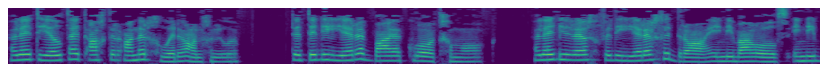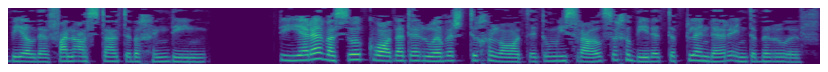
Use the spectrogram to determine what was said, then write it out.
Hulle het die tijd achter ander goede aangeloop. Dit het die Heere baie kwaad gemaakt. Hulle het die rug vir die Heere gedra en die baals en die beelden van Astal te begin dien. Die Heere was zo so kwaad dat de rovers toegelaat het om Israëlse gebieden te plunder en te beroof.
